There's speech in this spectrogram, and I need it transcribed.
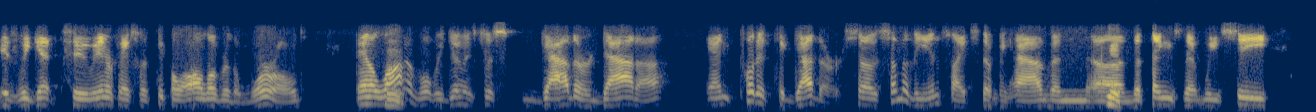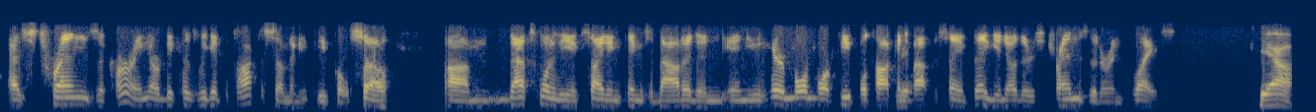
is we get to interface with people all over the world. And a lot hmm. of what we do is just gather data and put it together. So some of the insights that we have and uh, hmm. the things that we see as trends occurring are because we get to talk to so many people. So um, that's one of the exciting things about it. And, and you hear more and more people talking about the same thing. You know, there's trends that are in place. Yeah,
